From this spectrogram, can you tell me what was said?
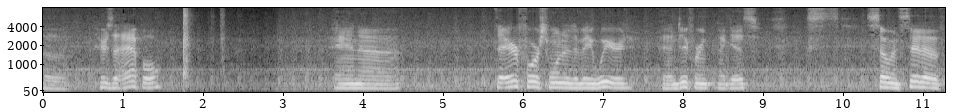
Uh, here's an apple and uh, the Air Force wanted to be weird and different, I guess. So instead of,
